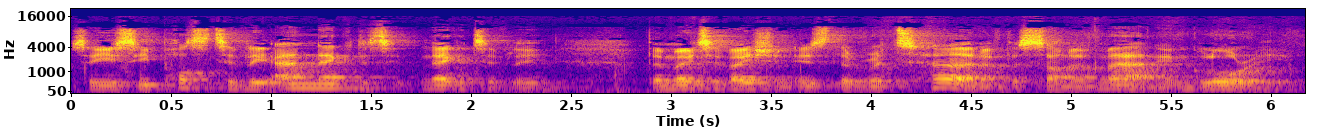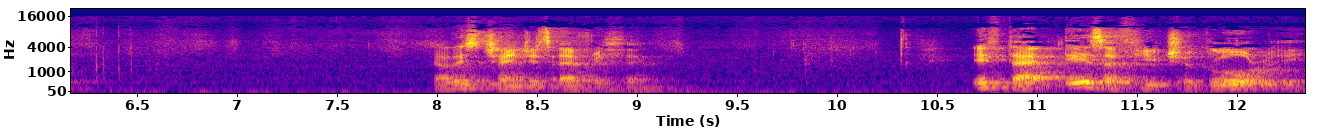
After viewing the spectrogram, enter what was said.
So you see, positively and negatively, the motivation is the return of the Son of Man in glory. Now, this changes everything. If there is a future glory,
